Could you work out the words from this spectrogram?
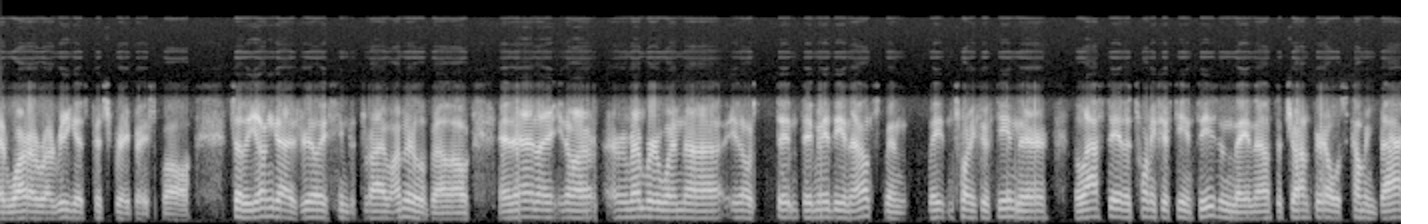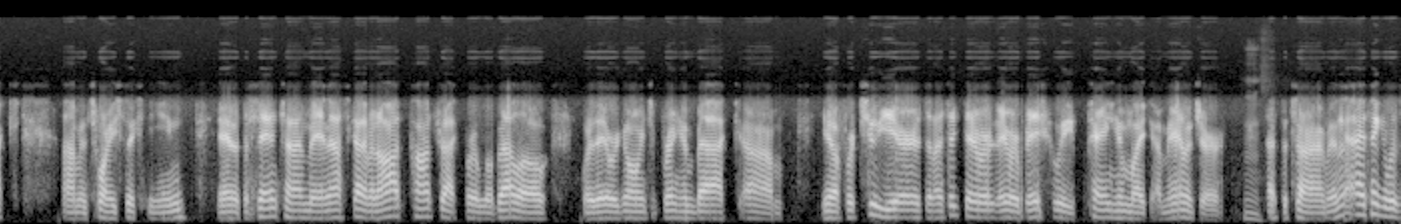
Eduardo Rodriguez pitched great baseball. So the young guys really seemed to thrive under Lovullo. And then, I, you know, I, I remember when, uh, you know, they, they made the announcement late in 2015 there, the last day of the 2015 season, they announced that John Farrell was coming back um, in 2016. And at the same time, they announced kind of an odd contract for Lovullo where they were going to bring him back um, you know, for two years, and I think they were they were basically paying him like a manager hmm. at the time, and I think it was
